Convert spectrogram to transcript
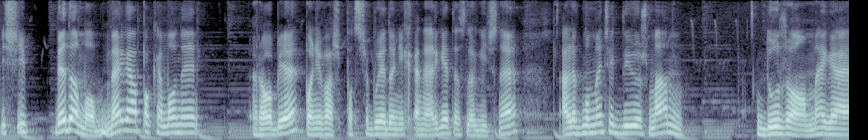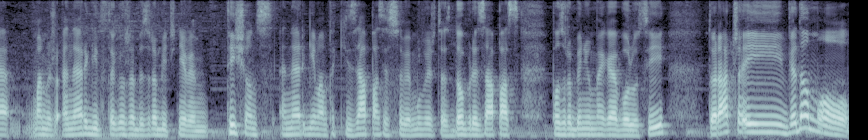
jeśli wiadomo, mega Pokémony robię, ponieważ potrzebuję do nich energię, to jest logiczne, ale w momencie, gdy już mam dużo, mega, mam już energii do tego, żeby zrobić, nie wiem, tysiąc energii, mam taki zapas, ja sobie mówię, że to jest dobry zapas po zrobieniu mega ewolucji, to raczej, wiadomo,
